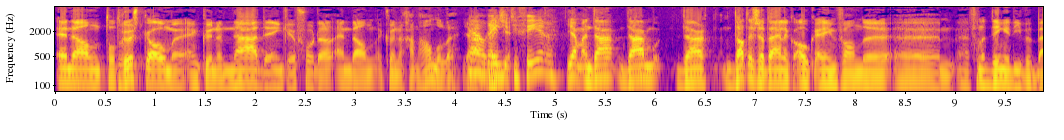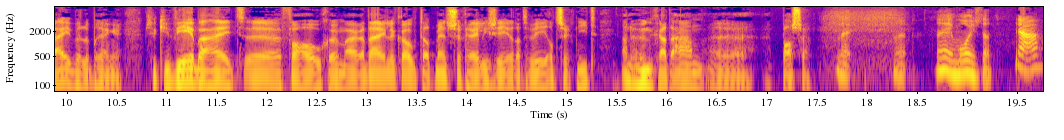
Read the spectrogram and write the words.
En dan tot rust komen en kunnen nadenken voor de, en dan kunnen gaan handelen. Ja, ja relativeren. Je, ja, maar daar, daar, daar, dat is uiteindelijk ook een van de, uh, van de dingen die we bij willen brengen. Een stukje weerbaarheid uh, verhogen, maar uiteindelijk ook dat mensen realiseren dat de wereld zich niet aan hun gaat aanpassen. Uh, nee, nee. nee, mooi is dat. Ja,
